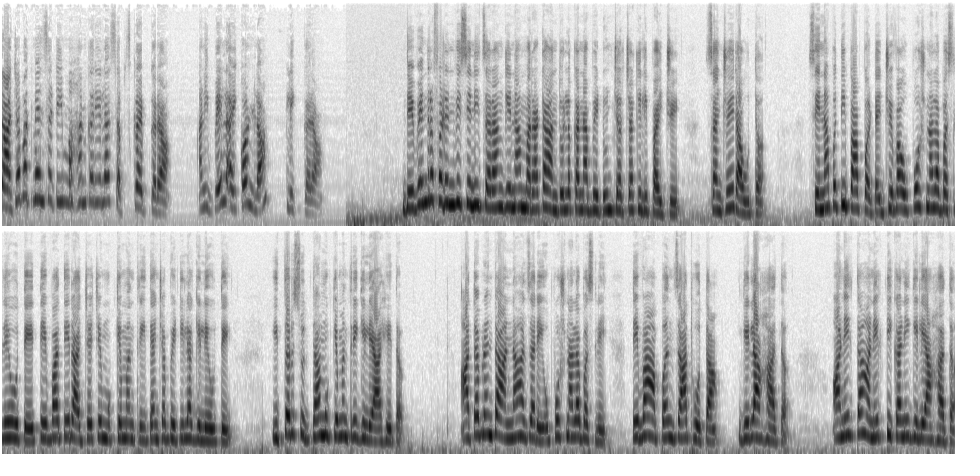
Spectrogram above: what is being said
ताज्या बातम्यांसाठी महान करेला सबस्क्राईब करा आणि बेल आयकॉनला क्लिक करा. देवेंद्र फडणवीस यांनी चरांगेना मराठा आंदोलकांना भेटून चर्चा केली पाहिजे. संजय राऊत. सेनापती बापट जेव्हा उपोषणाला बसले होते तेव्हा ते राज्याचे मुख्यमंत्री त्यांच्या भेटीला गेले होते. इतर सुद्धा मुख्यमंत्री गेले आहेत. आतापर्यंत अण्णा हजारे उपोषणाला बसले तेव्हा आपण जात होता गेला आहात. अनेकदा अनेक ठिकाणी गेले आहात.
